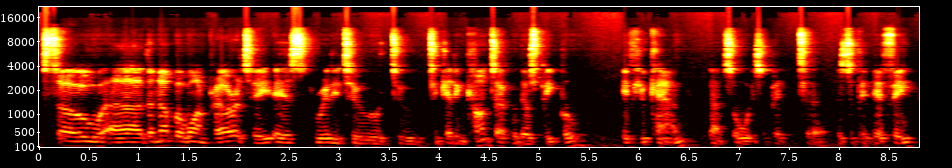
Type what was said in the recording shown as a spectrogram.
So uh, the number one priority is really to, to, to get in contact with those people if you can. That's always a bit uh, a bit iffy,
